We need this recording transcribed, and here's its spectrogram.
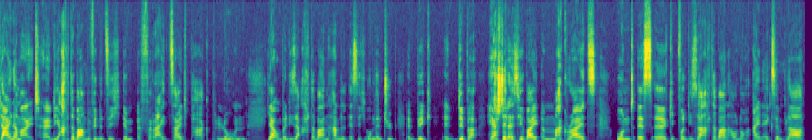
Dynamite. Äh, die Achterbahn befindet sich im äh, Freizeitpark Plon. Ja, und bei dieser Achterbahn handelt es sich um den Typ Big Dipper. Hersteller ist hierbei Mack Rides und es äh, gibt von dieser Achterbahn auch noch ein Exemplar,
